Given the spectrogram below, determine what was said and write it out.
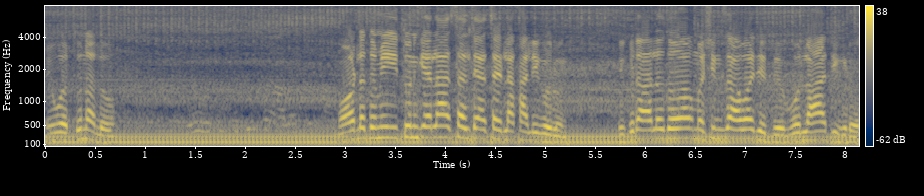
मी वरतून आलो. म्हटलं तुम्ही इथून गेला असाल त्या साईडला खाली करून. इकडं आलो तो मशीनचा आवाज येतोय. बोला हा तिकडं.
